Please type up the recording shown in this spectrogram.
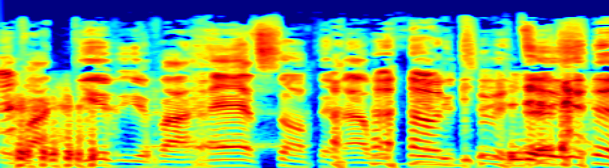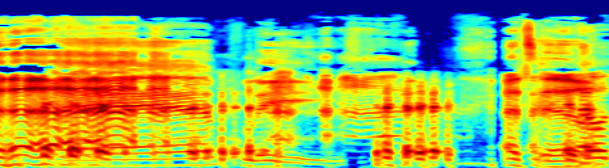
If I give you, if I had something, I would give I would it give to it you. to you. Man, please. That's and so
